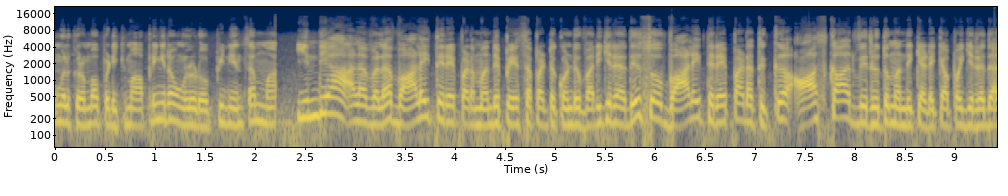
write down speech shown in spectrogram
உங்களுக்கு ரொம்ப பிடிக்குமா? அப்படிங்கிற உங்களோட ஒப்பீனியன்ஸை இந்தியா அளவில் வாழை திரைப்படம் வந்து பேசப்பட்டு கொண்டு வருகிறது. ஸோ வாழை திரைப்படத்துக்கு ஆஸ்கார் விருதும் வந்து கிடைக்க போகிறது.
